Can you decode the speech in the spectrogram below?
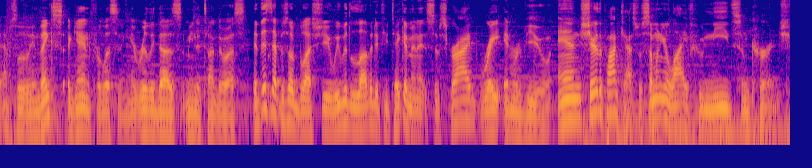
Absolutely. And thanks again for listening. It really does mean a ton to us. If this episode blessed you, we would love it if you take a minute, subscribe, rate, and review, and share the podcast with someone in your life who needs some courage.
